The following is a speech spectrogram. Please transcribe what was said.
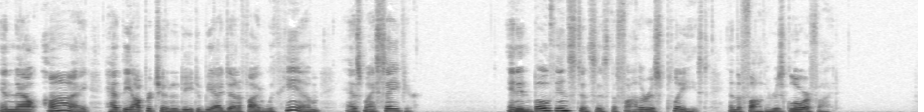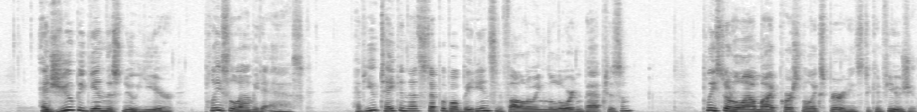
And now I had the opportunity to be identified with him as my Savior. And in both instances, the Father is pleased and the Father is glorified. As you begin this new year, please allow me to ask Have you taken that step of obedience in following the Lord in baptism? Please don't allow my personal experience to confuse you.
